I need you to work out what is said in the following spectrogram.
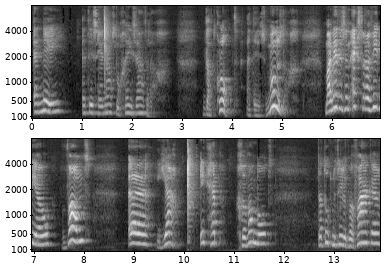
En nee, het is helaas nog geen zaterdag. Dat klopt, het is woensdag. Maar dit is een extra video, want eh, ja, ik heb gewandeld. Dat doe ik natuurlijk wel vaker,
